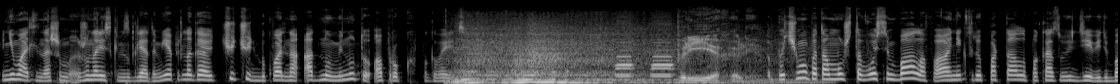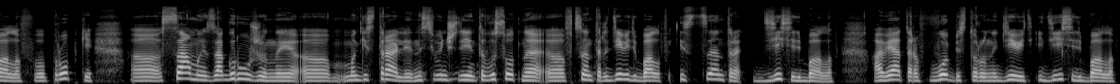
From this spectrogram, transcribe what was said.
внимательно нашим журналистским взглядом, я предлагаю чуть-чуть, буквально одну минуту о пробках поговорить приехали. Почему? Потому что 8 баллов, а некоторые порталы показывают 9 баллов пробки. Э, самые загруженные э, магистрали на сегодняшний день это высотная э, в центр 9 баллов, из центра 10 баллов, авиаторов в обе стороны 9 и 10 баллов.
